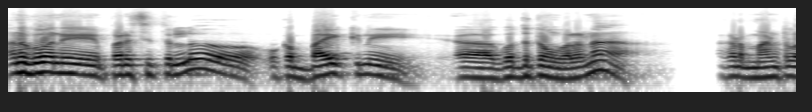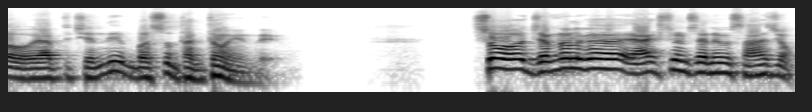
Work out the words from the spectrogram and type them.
అనుకోని పరిస్థితుల్లో ఒక బైక్ని గుద్దటం వలన అక్కడ మంటలు వ్యాప్తి చెంది బస్సు దగ్ధమైంది. సో జనరల్గా యాక్సిడెంట్స్ అనేవి సహజం.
